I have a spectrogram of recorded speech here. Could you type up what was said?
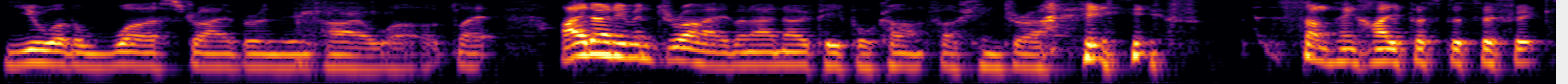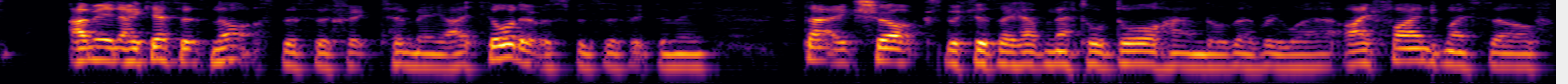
you are the worst driver in the entire world. Like, I don't even drive, and I know people can't fucking drive. Something hyper specific. I mean, I guess it's not specific to me. I thought it was specific to me. Static shocks because they have metal door handles everywhere. I find myself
